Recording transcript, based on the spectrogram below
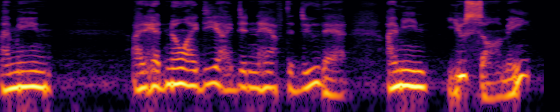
I mean, I had no idea I didn't have to do that. I mean, you saw me.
